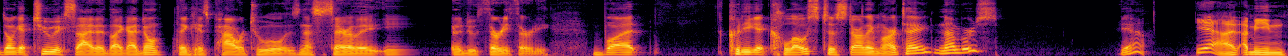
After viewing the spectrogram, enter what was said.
don't get too excited. Like, I don't think his power tool is necessarily going to do 30 30. But could he get close to Starling Marte numbers? Yeah. Yeah. I mean,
